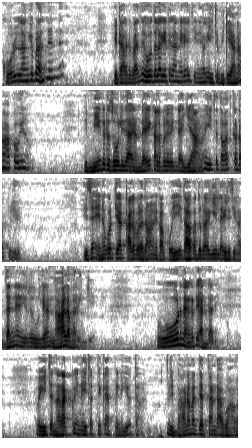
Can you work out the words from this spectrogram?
කොල්ලන්ගේ ප්‍රශ්නයක් නැහැ. ගෙට ආවට පස්සේ හොදලා ගෙට ගන්න එකයි තියෙන්නේ. වගේ හිත පිට යනවා ආපහු එනවා. ඉතින් මේකට සෝලිදා යන්නයි කලබල වෙන්නයි ගියාම හිත තවත් කඩප්පුලි වෙනවා. ඉතින් එනකොට ටිකක් කලබල තමයි මේක කොයි දහපතුරා ගිහිල්ලා අවිල තියෙනවද දන්නේ නැහැ ඌ කියන නාලා වරින් කිය. ඕන දැනකට යන්න හරි. ඔය හිත නරක වෙන්නේ හිතත් එක්ක ඇප්පෙන්න ගියොත් තමයි. ඉතින් භාවනා මධ්‍යස්ථානට ආවම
